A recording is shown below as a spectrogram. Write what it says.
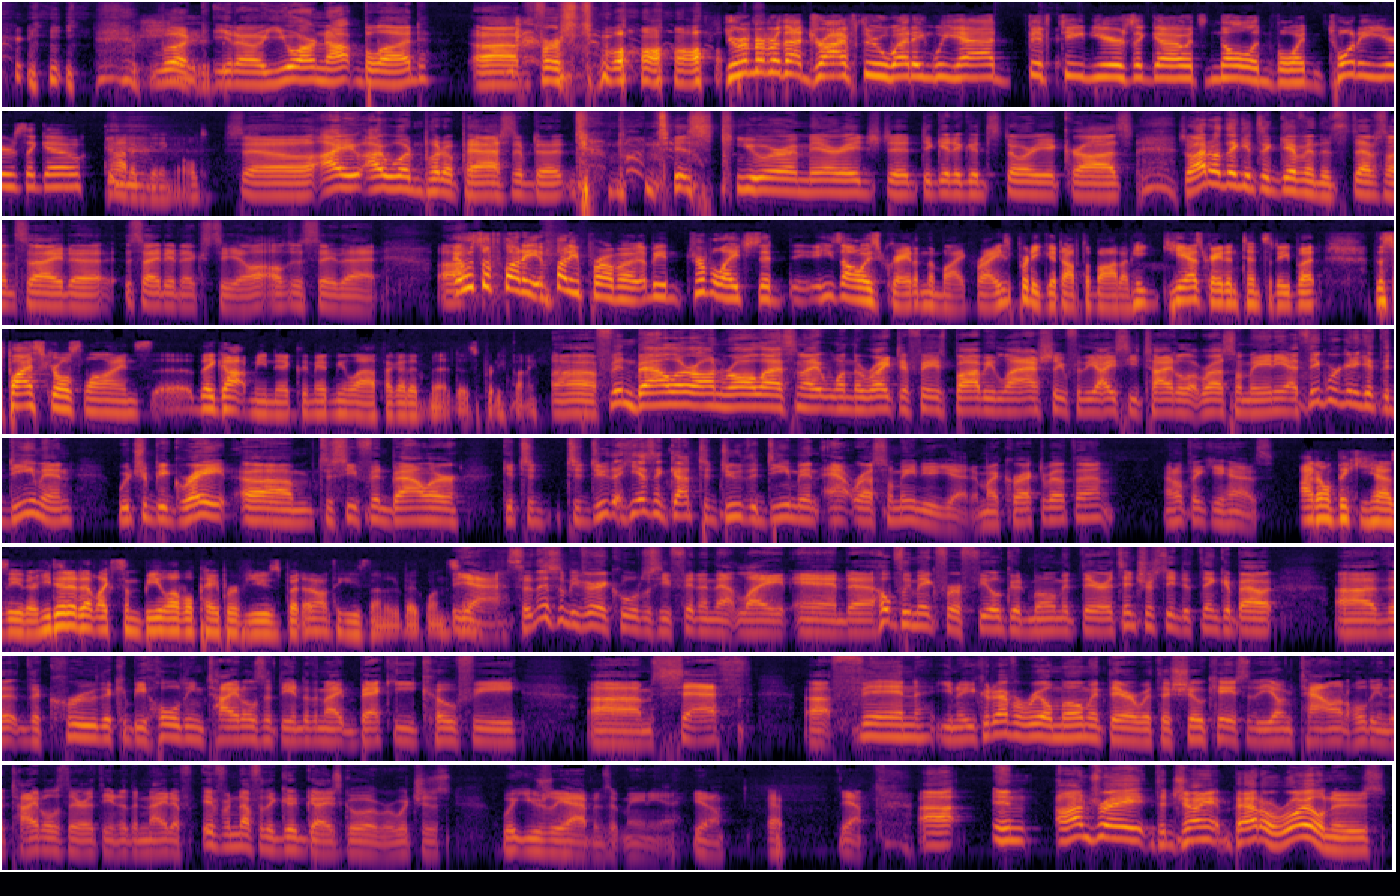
look, you know, you are not blood." Uh, first of all, you remember that drive-through wedding we had 15 years ago? It's null and void. 20 years ago. God, I'm getting old. So I, I wouldn't put it past him to to, to skewer a marriage to, to get a good story across. So I don't think it's a given that Steph's on side uh, side NXT. I'll, I'll just say that. Uh, it was a funny, funny promo. I mean, Triple H said He's always great on the mic, right? He's pretty good top to bottom. He he has great intensity, but the Spice Girls lines, uh, they got me, Nick. They made me laugh. I got to admit, it's pretty funny. Uh, Finn Balor on Raw last night won the right to face Bobby Lashley for the IC title at WrestleMania. I think we're going to get the Demon, which would be great um, to see Finn Balor get to, to do that. He hasn't got to do the Demon at WrestleMania yet. Am I correct about that? I don't think he has. I don't think he has either. He did it at like some B level pay per views, but I don't think he's done it at big ones. So. Yeah, so this will be very cool to see fit in that light, and uh, hopefully make for a feel good moment there. It's interesting to think about uh, the the crew that could be holding titles at the end of the night: Becky, Kofi, um, Seth. Uh, Finn, you know, you could have a real moment there with the showcase of the young talent holding the titles there at the end of the night if, if enough of the good guys go over, which is what usually happens at Mania, you know. Yep. Yeah. Uh, in Andre the Giant Battle Royal news,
